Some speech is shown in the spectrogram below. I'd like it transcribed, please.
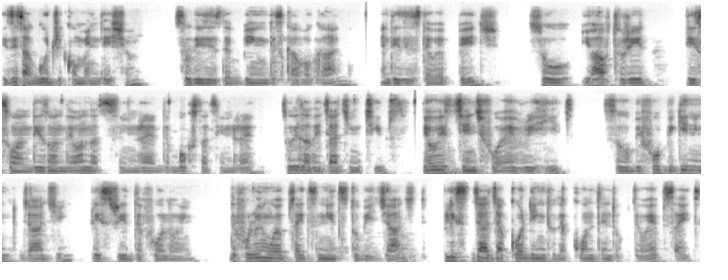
Is it a good recommendation? So this is the Bing Discover card and this is the web page. So you have to read this one, this one, the one that's in red, the box that's in red. So these are the judging tips. They always change for every hit. So before beginning judging, please read the following. The following websites needs to be judged. Please judge according to the content of the website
